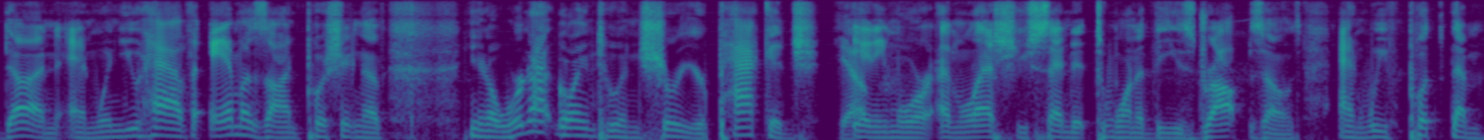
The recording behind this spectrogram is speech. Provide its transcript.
done. And when you have Amazon pushing of, you know, we're not going to insure your package Yep. anymore unless you send it to one of these drop zones, and we've put them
